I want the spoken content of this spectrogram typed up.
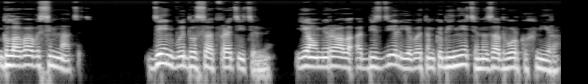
Глава 18. День выдался отвратительный. Я умирала от безделья в этом кабинете на задворках мира.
